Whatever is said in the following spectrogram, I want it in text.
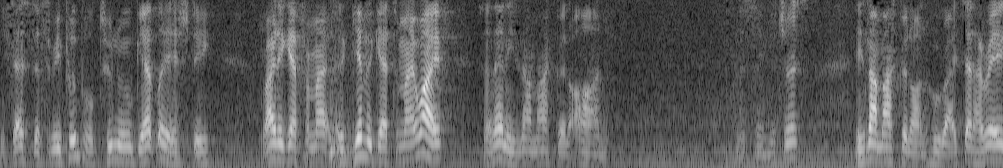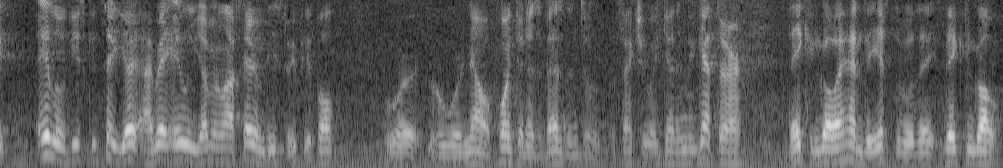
he says to three people, Tunu get leishti, write a get for my, uh, give a get to my wife. So then he's not makbid on the signatures. He's not makbid on who writes it. Hare Elu, these could say, Hare Elu Yamin Lacherim, these three people who were who were now appointed as a bezdin to effectuate getting the get to her, they can go ahead and they, they can go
